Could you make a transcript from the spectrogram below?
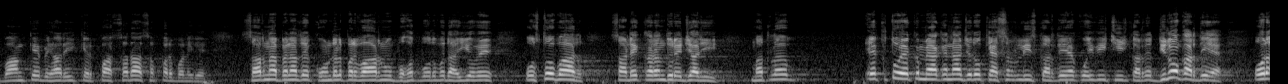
ਬਾਂਕੇ ਬਿਹਾਰੀ ਕਿਰਪਾ ਸਦਾ ਸੱਪਰ ਬਣੀ ਰਹੇ। ਸਾਰਿਆਂ ਨਾਲ ਪਹਿਲਾਂ ਤੇ ਕੋਂਡਲ ਪਰਿਵਾਰ ਨੂੰ ਬਹੁਤ-ਬਹੁਤ ਵਧਾਈ ਹੋਵੇ। ਉਸ ਤੋਂ ਬਾਅਦ ਸਾਡੇ ਕਰਨ ਦੁਰੇਜਾ ਜੀ, ਮਤਲਬ ਇੱਕ ਤੋਂ ਇੱਕ ਮੈਂ ਕਹਿੰਦਾ ਜਦੋਂ ਕੈਸਟ ਰਿਲੀਜ਼ ਕਰਦੇ ਆ, ਕੋਈ ਵੀ ਚੀਜ਼ ਕਰਦੇ, ਦਿਲੋਂ ਕਰਦੇ ਆ ਔਰ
